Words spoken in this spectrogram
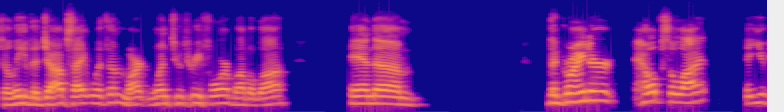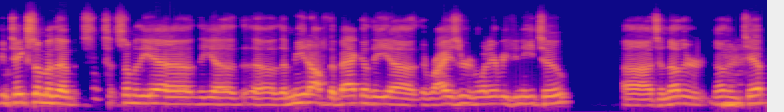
to leave the job site with them. Mark one, two, three, four, blah blah blah, and um, the grinder helps a lot that you can take some of the some of the uh, the, uh, the the meat off the back of the uh, the riser and whatever if you need to. Uh, it's another another tip.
